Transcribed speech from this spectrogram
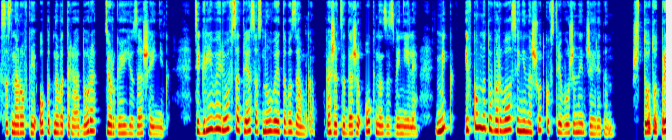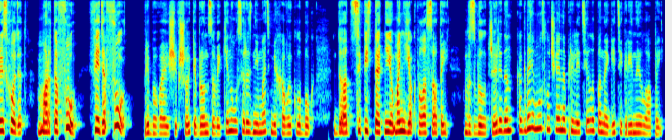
со сноровкой опытного Тореадора, дергая ее за ошейник. Тигривый рев сотряс основы этого замка. Кажется, даже окна зазвенели. Миг, и в комнату ворвался не на шутку встревоженный Джеридан. «Что тут происходит? Марта, фу! Федя, фу!» Пребывающий в шоке бронзовый кинулся разнимать меховой клубок. «Да отцепись ты от нее, маньяк полосатый!» Взвыл Джеридан, когда ему случайно прилетело по ноге тигриной лапой.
